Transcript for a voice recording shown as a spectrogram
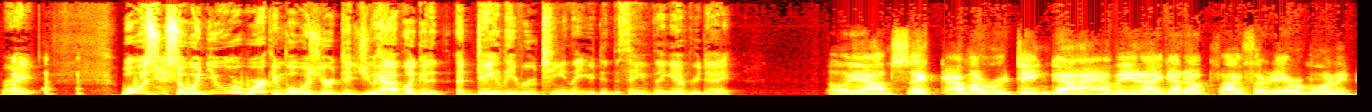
right. What was your so when you were working? What was your? Did you have like a, a daily routine that you did the same thing every day? Oh yeah, I'm sick. I'm a routine guy. I mean, I got up 5:30 every morning.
